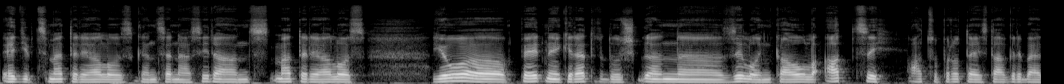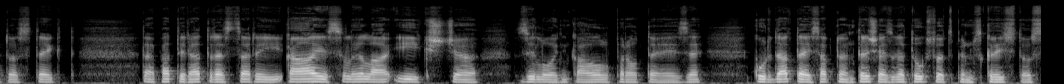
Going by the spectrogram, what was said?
Eģiptes materiālos, gan senās Irānas materiālos, jo pētnieki ir atraduši gan uh, ziloņa kaula aci, acu protēzi tā gribētos teikt, Tāpat ir atrasts arī kājas lielā īkšķa ziloņa kaula protēze, kur datējas aptuveni 3. gadsimta pirms Kristus.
